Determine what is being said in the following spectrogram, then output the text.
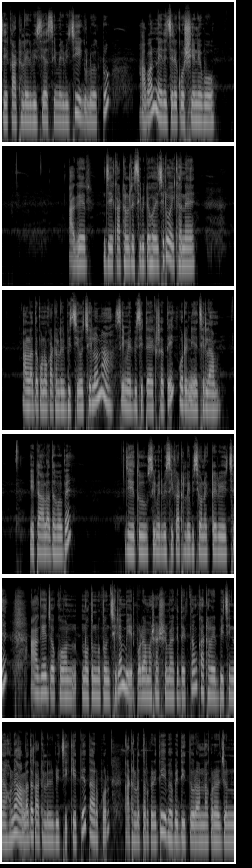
যে কাঁঠালের বিচি আর সিমের বিচি, এগুলো একটু আবার নেড়ে চেড়ে কষিয়ে নেব। আগের যে কাঁঠাল রেসিপিটা হয়েছিল, ওইখানে আলাদা কোনো কাঁঠালের বিচিও ছিল না, সিমের বিচিটা একসাথেই করে নিয়েছিলাম। এটা আলাদাভাবে যেহেতু সিমের বিচি কাঁঠালের বিচি অনেকটাই রয়েছে। আগে যখন নতুন নতুন ছিলাম, বিয়ের পরে আমার শাশুড়িমাকে দেখতাম কাঁঠালের বিচি না হলে আলাদা কাঁঠালের বিচি কেটে তারপর কাঁঠালের তরকারিতে এইভাবে দিত রান্না করার জন্য।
